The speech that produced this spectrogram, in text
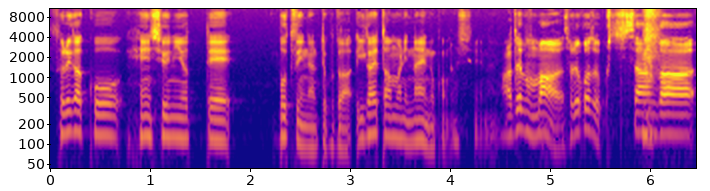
それがこう編集によってボツになるってことは意外とあまりないのかもしれない。あでもまあそれこそ口さんが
